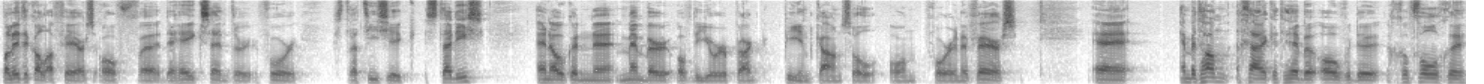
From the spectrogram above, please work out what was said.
political affairs of de Hague Center for Strategic Studies. En ook een member of the European Council on Foreign Affairs. En met Han ga ik het hebben over de gevolgen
